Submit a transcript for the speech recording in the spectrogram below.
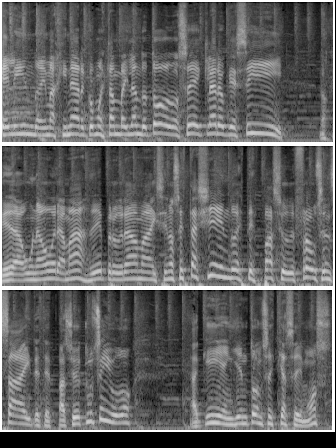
Qué lindo imaginar cómo están bailando todos, ¿eh? Claro que sí. Nos queda una hora más de programa y se nos está yendo este espacio de Frozen Sight, este espacio exclusivo, aquí en Y entonces, ¿qué hacemos?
